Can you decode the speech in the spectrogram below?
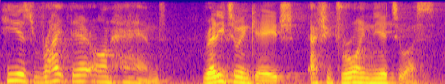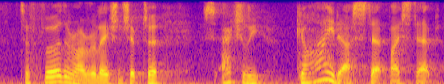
he is right there on hand, ready to engage, actually drawing near to us to further our relationship, to actually guide us step by step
